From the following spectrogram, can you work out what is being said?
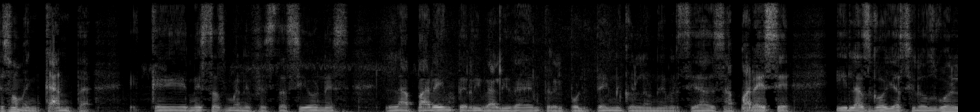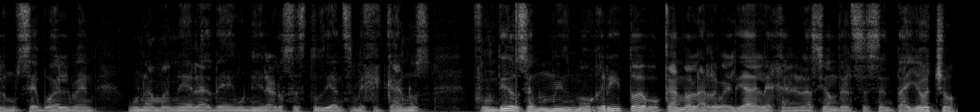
Eso me encanta, que en estas manifestaciones la aparente rivalidad entre el Politécnico y la universidad desaparece y las Goyas y los Wellums se vuelven una manera de unir a los estudiantes mexicanos fundidos en un mismo grito, evocando la rebeldía de la generación del 68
